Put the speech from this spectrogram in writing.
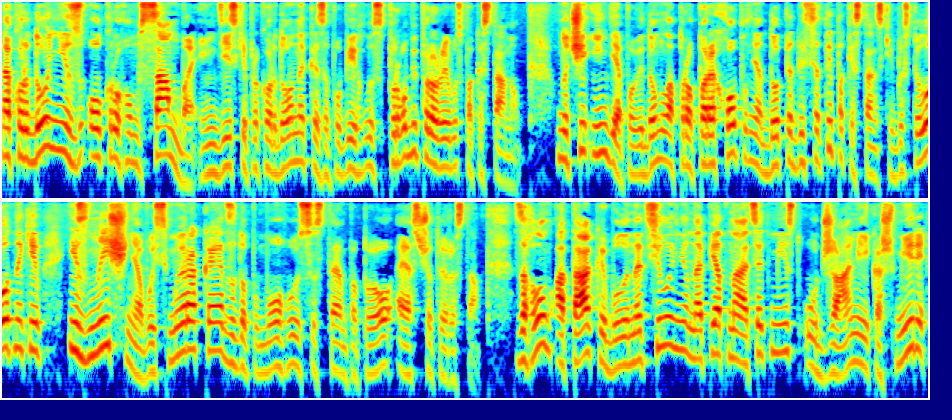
На кордоні з округом Самба індійські прикордонники запобігли спробі прориву з Пакистану. Вночі Індія повідомила про перехоплення до 50 пакистанських безпілотників і знищення восьми ракет за допомогою систем ППО С-400. Загалом атаки були націлені на 15 міст у Джамі і Кашмірі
